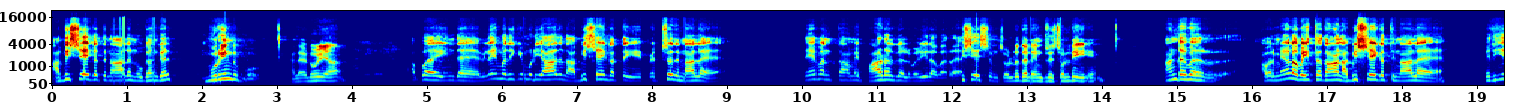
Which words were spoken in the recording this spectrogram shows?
அபிஷேகத்தினால நுகங்கள் முறிந்து போகும். அல்லேலூயா அப்ப இந்த விலை மதிக்க முடியாத இந்த அபிஷேகத்தை பெற்றதுனால தேவன் தாமே பாடல்கள் வெளியில வர விசேஷம் சொல்லுதல் என்று சொல்லி ஆண்டவர் அவர் மேல வைத்ததான் அபிஷேகத்தினால பெரிய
